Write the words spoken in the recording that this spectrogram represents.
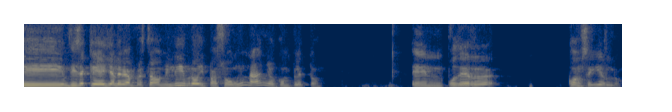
Y dice que ella le habían prestado mi libro y pasó un año completo en poder conseguirlo.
